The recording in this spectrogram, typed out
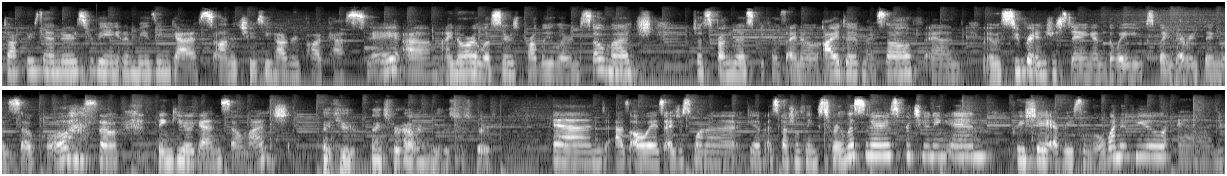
Dr. Sanders, for being an amazing guest on the Choose U Calgary podcast today. Um, I know our listeners probably learned so much just from this because I know I did myself and it was super interesting and the way you explained everything was so cool. So thank you again so much. Thank you. Thanks for having me. This was great. And as always, I just want to give a special thanks to our listeners for tuning in. Appreciate every single one of you. And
